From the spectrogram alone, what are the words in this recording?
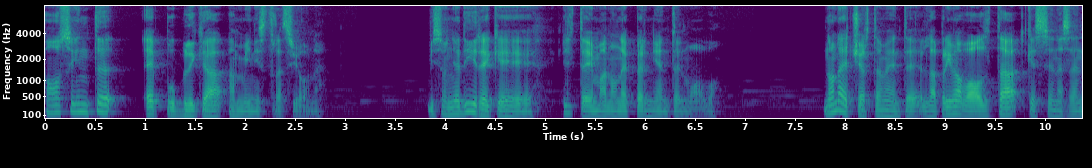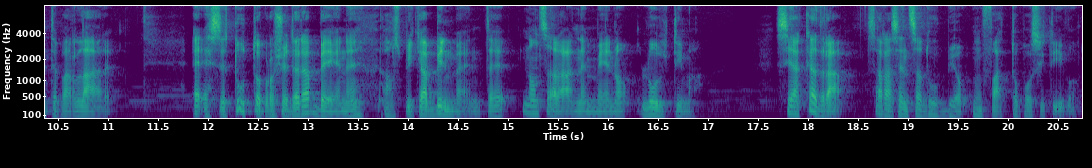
OSINT e pubblica amministrazione. Bisogna dire che il tema non è per niente nuovo. Non è certamente la prima volta che se ne sente parlare e se tutto procederà bene, auspicabilmente non sarà nemmeno l'ultima. Se accadrà, sarà senza dubbio un fatto positivo.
